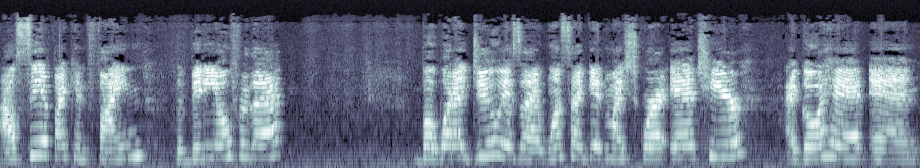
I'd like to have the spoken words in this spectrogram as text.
I'll see if I can find the video for that. But what I do is I once I get my square edge here, I go ahead and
